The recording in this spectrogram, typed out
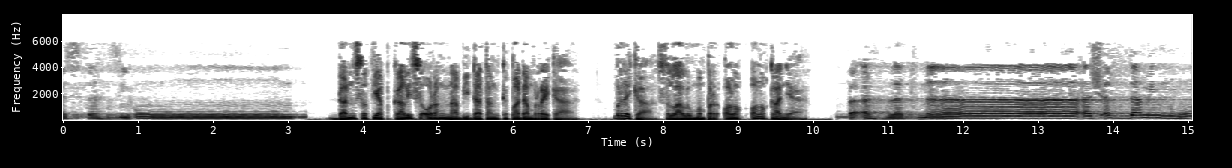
يستهزئون Dan setiap kali seorang nabi datang kepada mereka, mereka selalu memperolok-olokannya. فأهلكنا أشد منهم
